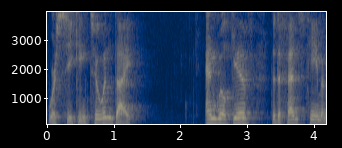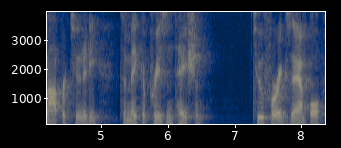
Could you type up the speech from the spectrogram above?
we're seeking to indict, and will give the defense team an opportunity to make a presentation. To, for example,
